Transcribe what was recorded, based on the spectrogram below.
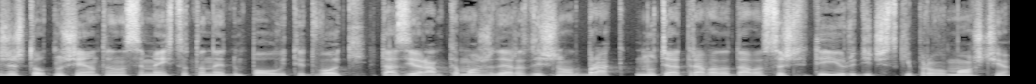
уреждаща отношенията на семействата на еднополовите двойки. Тази рамка може да е различна от брак, но тя трябва да дава същите юридически правомощия.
